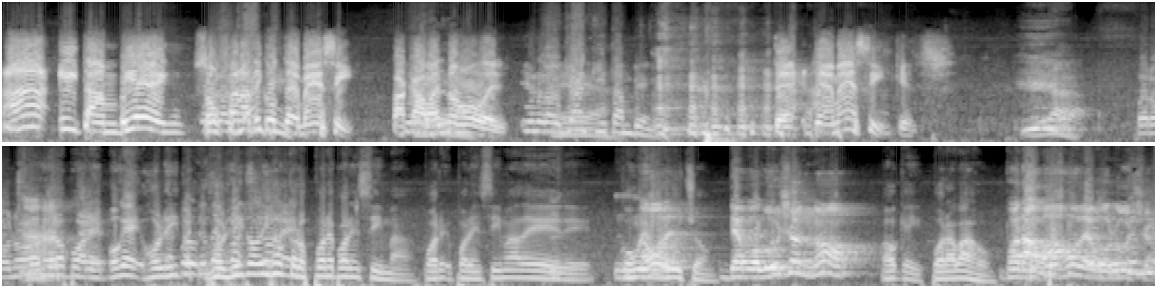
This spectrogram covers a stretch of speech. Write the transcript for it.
Ah, y también son fanáticos de Messi, para acabarnos joder. Y de los Yeah. Yankees también. De, de Messi, que es- Mira, pero no. ¿Dónde lo pone? Ok, Jorgito, Jorgito dijo que los pone por encima. Por, por encima de. de con no, Evolution. De Evolution no, Ok, por abajo. por abajo de Evolution.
